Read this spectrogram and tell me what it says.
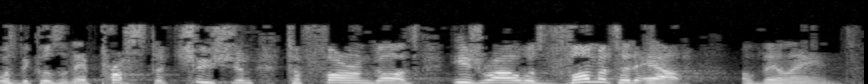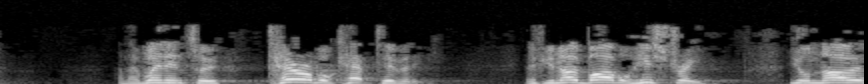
was because of their prostitution to foreign gods. Israel was vomited out of their land. And they went into terrible captivity. And if you know Bible history, you'll know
